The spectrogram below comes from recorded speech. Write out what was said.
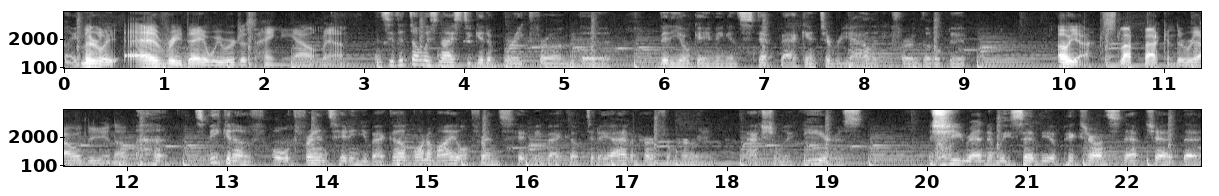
there you go. literally every day we were just hanging out, man. And see, it's always nice to get a break from the video gaming and step back into reality for a little bit. Oh yeah, slap back into reality, you know. Speaking of old friends hitting you back up, one of my old friends hit me back up today. I haven't heard from her in actually years. She randomly sent me a picture on Snapchat that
